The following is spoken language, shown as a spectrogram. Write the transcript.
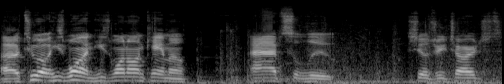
Uh, two, he's one. He's one on Camo. Absolute. Shields recharged.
